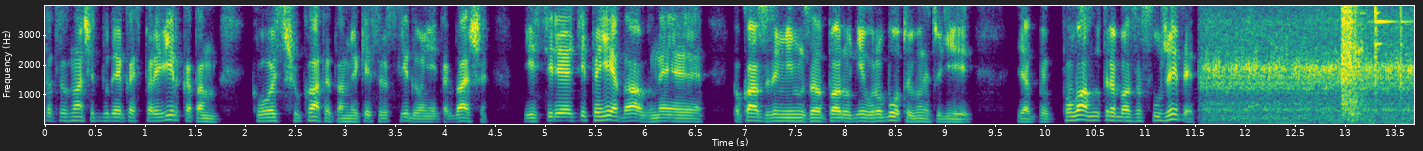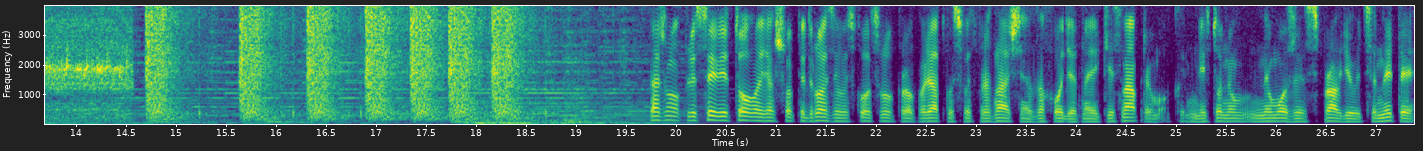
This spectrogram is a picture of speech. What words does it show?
то це значить буде якась перевірка, там когось шукати, там якесь розслідування і так далі. І стереотипи є, да, вони показують їм за пару днів роботу, і вони тоді якби повагу треба заслужити. Скажімо, плюси від того, якщо підрозділ військового служби правопорядку спецпризначення заходять на якийсь напрямок, ніхто не, може справді оцінити,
